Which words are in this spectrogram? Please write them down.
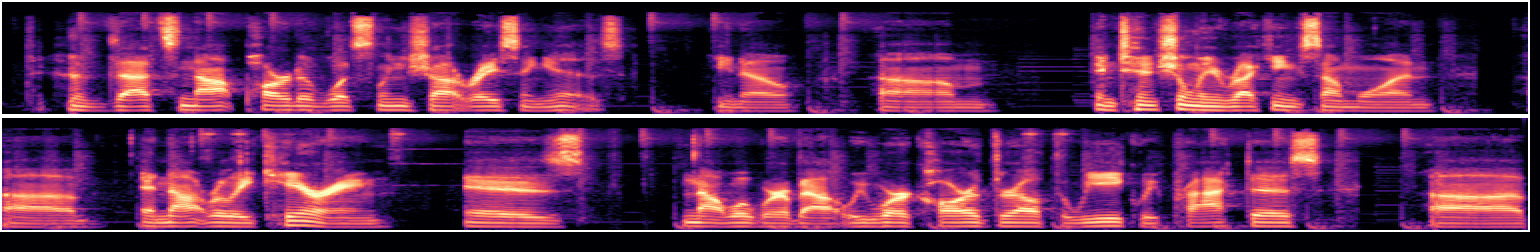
that's not part of what slingshot racing is you know? Um, intentionally wrecking someone uh, and not really caring is not what we're about we work hard throughout the week we practice uh,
